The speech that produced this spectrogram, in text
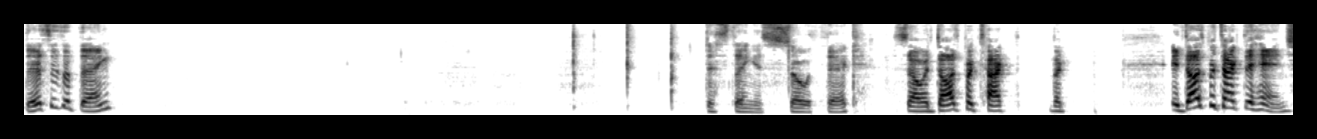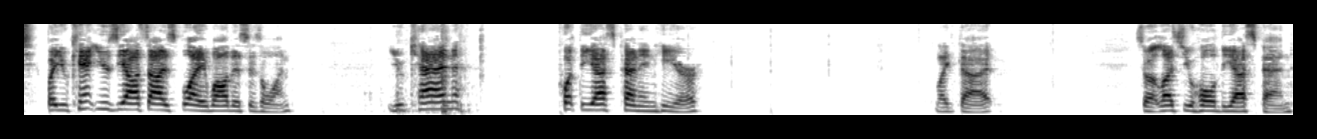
This is a thing. This thing is so thick. So it does protect the it does protect the hinge, but you can't use the outside display while this is on. You can put the S Pen in here. Like that. So it lets you hold the S Pen.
